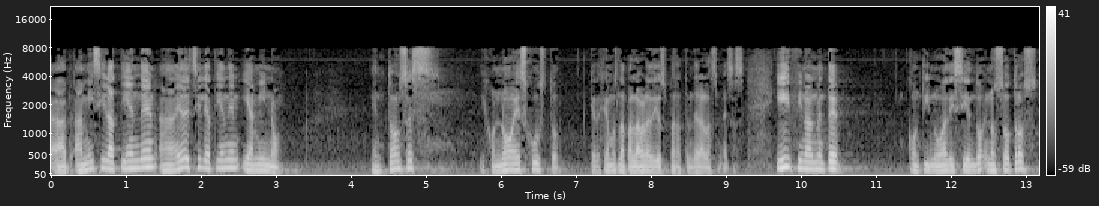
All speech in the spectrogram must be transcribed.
a, mí sí la atienden, a él sí le atienden y a mí no. Entonces, dijo, no es justo que dejemos la palabra de Dios para atender a las mesas. Y finalmente continúa diciendo, nosotros,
